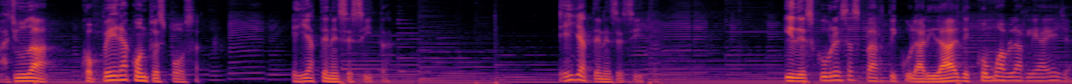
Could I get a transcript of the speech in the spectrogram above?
Ayuda, coopera con tu esposa. Ella te necesita. Ella te necesita. Y descubre esas particularidades de cómo hablarle a ella.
